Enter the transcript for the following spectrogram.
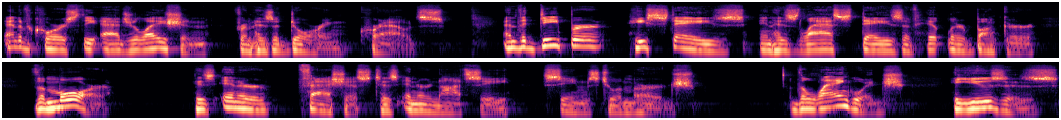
and, of course, the adulation from his adoring crowds. And the deeper he stays in his last days of Hitler bunker, the more his inner fascist, his inner Nazi seems to emerge. The language he uses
